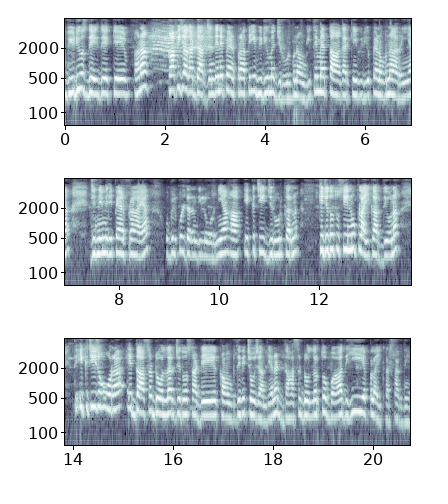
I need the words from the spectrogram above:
ਵੀਡੀਓਜ਼ ਦੇਖ ਦੇਖ ਕੇ, ਹਨਾ, ਕਾਫੀ ਜ਼ਿਆਦਾ ਡਰ ਜਾਂਦੇ ਨੇ ਭੈਣ ਭਰਾ ਤੇ ਇਹ ਵੀਡੀਓ ਮੈਂ ਜ਼ਰੂਰ ਬਣਾਉਂਗੀ ਤੇ ਮੈਂ ਤਾਂ ਕਰਕੇ ਇਹ ਵੀਡੀਓ ਭੈਣੋਂ ਬਣਾ ਰਹੀ ਆ ਜਿੰਨੇ ਮੇਰੇ ਭੈਣ ਭਰਾ ਆ, ਉਹ ਬਿਲਕੁਲ ਡਰਨ ਦੀ ਲੋੜ ਨਹੀਂ ਆ। ਹਾਂ, ਇੱਕ ਚੀਜ਼ ਜ਼ਰੂਰ ਕਰਨ ਕਿ ਜਦੋਂ ਤੁਸੀਂ ਇਹਨੂੰ ਅਪਲਾਈ ਕਰਦੇ ਹੋ ਨਾ ਤੇ ਇੱਕ ਚੀਜ਼ ਹੋਰ ਆ, ਇਹ 10 ਡਾਲਰ ਜਦੋਂ ਸਾਡੇ ਅਕਾਊਂਟ ਦੇ ਵਿੱਚ ਹੋ ਜਾਂਦੇ ਆ ਨਾ 10 ਡਾਲਰ ਤੋਂ ਬਾਅਦ ਹੀ ਅਪਲਾਈ ਕਰ ਸਕਦੇ ਆ।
